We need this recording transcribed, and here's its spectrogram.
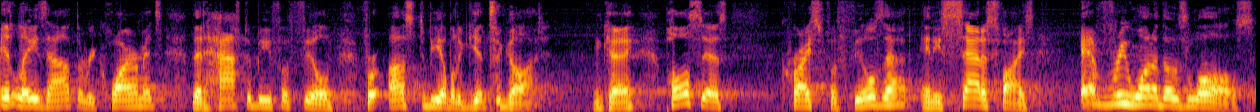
It lays out the requirements that have to be fulfilled for us to be able to get to God. Okay? Paul says Christ fulfills that and he satisfies every one of those laws.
